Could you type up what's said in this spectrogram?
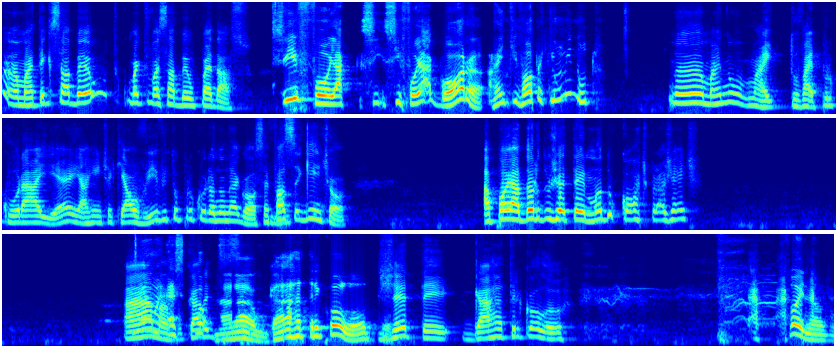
Não, mas tem que saber. Como é que tu vai saber o pedaço? Se foi, a- se, se foi agora, a gente volta aqui um minuto. Não, mas não. Mas tu vai procurar aí, é, e a gente aqui ao vivo e tu procurando o negócio. Aí faz o seguinte, ó. Apoiador do GT, manda o corte pra gente. Ah, Não, mano, é o cara disse Ah, assim, o Garra tricolor. pô. GT, garra tricolor. Foi não, pô.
